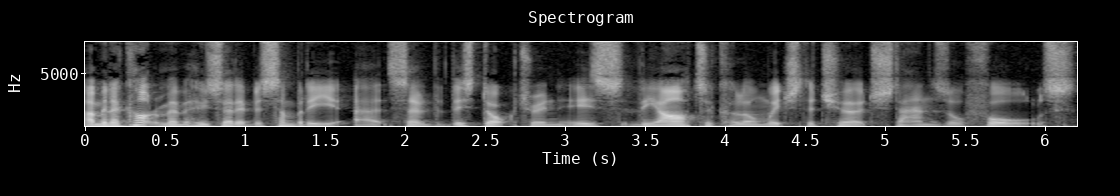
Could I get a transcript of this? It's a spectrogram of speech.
I mean, I can't remember who said it, but somebody uh, said that this doctrine is the article on which the church stands or falls.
